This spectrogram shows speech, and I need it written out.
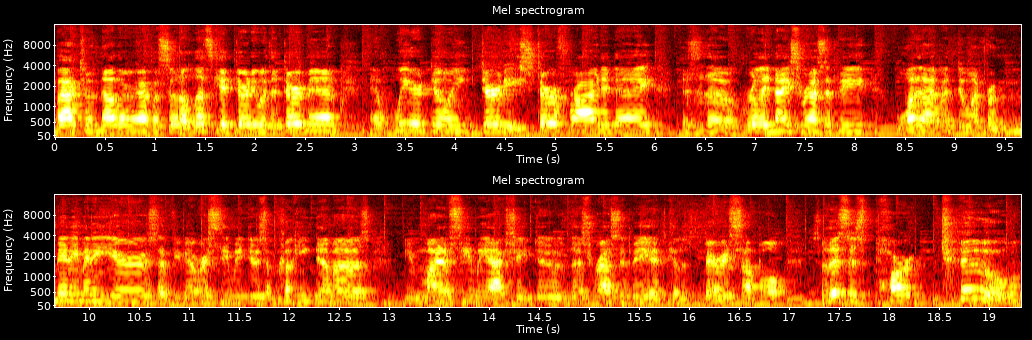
back to another episode of Let's Get Dirty with the Dirt Man. And we are doing dirty stir fry today. This is a really nice recipe, one that I've been doing for many, many years. If you've ever seen me do some cooking demos, you might have seen me actually do this recipe. Because it's very simple. So this is part two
